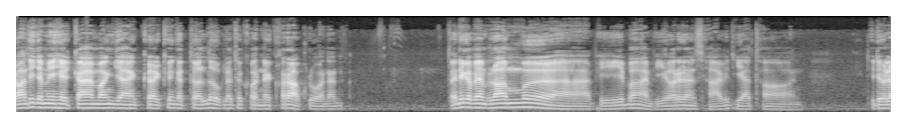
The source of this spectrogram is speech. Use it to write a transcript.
ก่อนที่จะมีเหตุการณ์บางอย่างเกิดขึ้นกับตัวลูกและทุกคนในครอบครัวนั้นตอนนี้ก็เป็นเพราะเมื่อผีบ้านผีเรือนสายวิทยาธรที่ดูแล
